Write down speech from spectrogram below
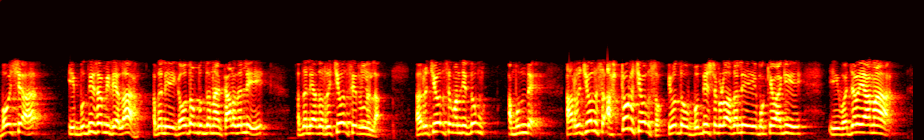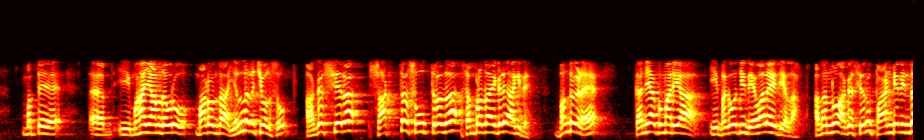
ಬಹುಶಃ ಈ ಬುದ್ಧಿಸಮ್ ಇದೆಯಲ್ಲ? ಅದರಲ್ಲಿ ಗೌತಮ ಬುದ್ಧನ ಕಾಲದಲ್ಲಿ ಅದರಲ್ಲಿ ಅದು ರಿಚುವಲ್ಸ್ ಇರಲಿಲ್ಲ. ಆ ರಿಚುವಲ್ಸ್ ಬಂದಿದ್ದು ಮುಂದೆ. ಆ ರಿಚುವಲ್ಸ್ ಅಷ್ಟು ರಿಚುವಲ್ಸು ಇವತ್ತು ಬುದ್ಧಿಸ್ಟ್ಗಳು ಅದರಲ್ಲಿ ಮುಖ್ಯವಾಗಿ ಈ ವಜ್ರಯಾನ ಮತ್ತು ಈ ಮಹಾಯಾನದವರು ಮಾಡುವಂಥ ಎಲ್ಲ ರಿಚುವಲ್ಸು ಅಗಸ್ಯರ ಸಾಕ್ತ ಸೂತ್ರದ ಸಂಪ್ರದಾಯಗಳೇ ಆಗಿದೆ. ಬಂಧುಗಳೇ, ಕನ್ಯಾಕುಮಾರಿಯ ಈ ಭಗವತಿ ದೇವಾಲಯ ಇದೆಯಲ್ಲ, ಅದನ್ನು ಅಗಸ್ಯರು ಪಾಂಡ್ಯರಿಂದ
